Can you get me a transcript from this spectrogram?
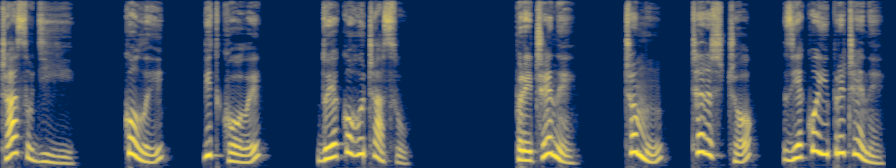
Часу дії. Коли, відколи, до якого часу. Причини чому, через що, з якої причини.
